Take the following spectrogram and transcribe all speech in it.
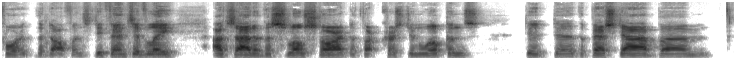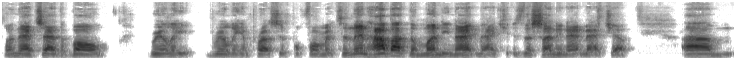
for the Dolphins. Defensively, outside of the slow start, I thought Christian Wilkins did uh, the best job um, on that side of the ball. Really, really impressive performance. And then, how about the Monday night match? Is the Sunday night matchup? Um,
